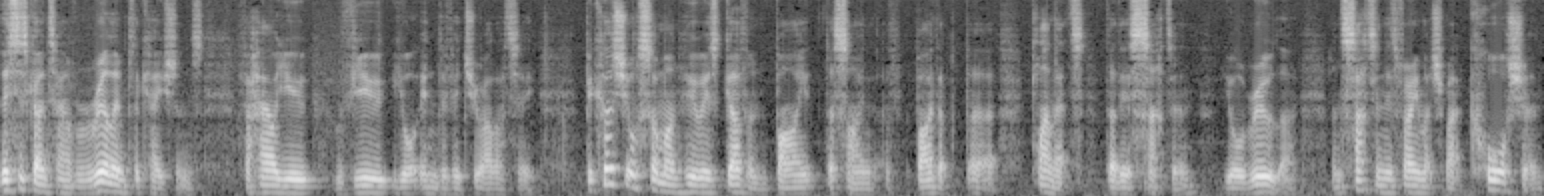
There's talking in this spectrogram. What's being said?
This is going to have real implications for how you view your individuality. Because you're someone who is governed by the sign of, by the uh, planet that is Saturn, your ruler, and Saturn is very much about caution,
